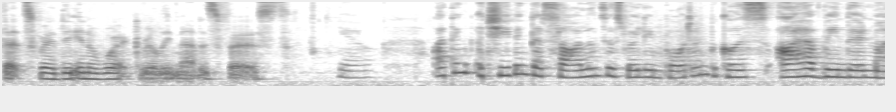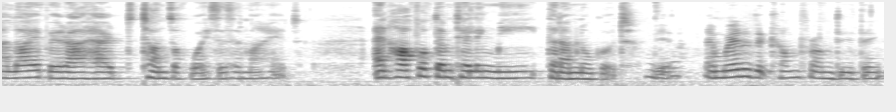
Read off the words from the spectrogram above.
that's where the inner work really matters first. Yeah. I think achieving that silence is really important because I have been there in my life where I had tons of voices in my head and half of them telling me that I'm no good. Yeah. And where did it come from, do you think?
